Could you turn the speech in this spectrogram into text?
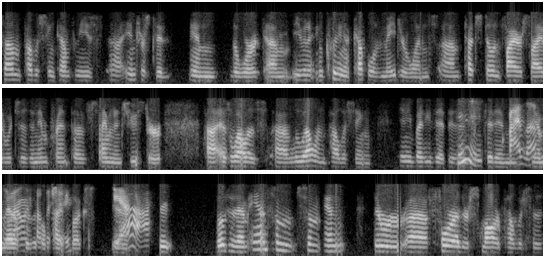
some publishing companies uh, interested in the work, um, even including a couple of major ones. Um, Touchstone Fireside, which is an imprint of Simon and Schuster, uh, as well as uh, Llewellyn Publishing. Anybody that is Hmm. interested in I love you know, metaphysical Publishing. type books, Yeah. Both of them, and some some, and there were uh, four other smaller publishers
